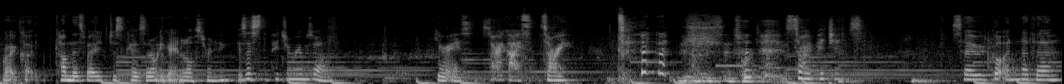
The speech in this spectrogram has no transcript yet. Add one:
Right, come this way, just in case I don't want you getting lost or anything. Is this the pigeon room as well? Here it is. Sorry, guys. Sorry. Sorry, pigeons. So we've got another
